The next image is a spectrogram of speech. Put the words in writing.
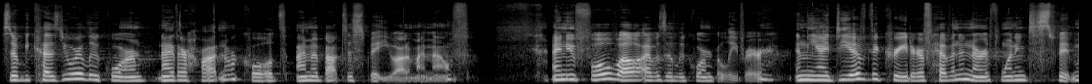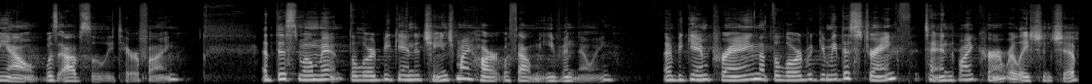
So because you are lukewarm, neither hot nor cold, I'm about to spit you out of my mouth. I knew full well I was a lukewarm believer, and the idea of the creator of heaven and earth wanting to spit me out was absolutely terrifying. At this moment, the Lord began to change my heart without me even knowing. I began praying that the Lord would give me the strength to end my current relationship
